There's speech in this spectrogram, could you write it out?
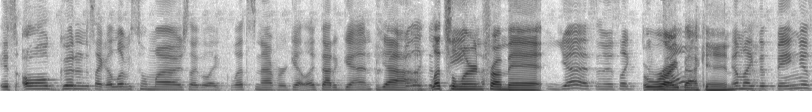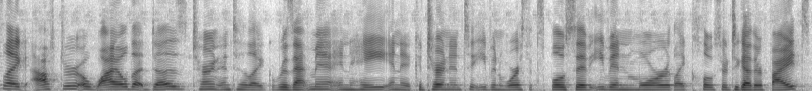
It's all good, and it's like I love you so much. Like, like let's never get like that again. yeah, like, let's thing- learn from it. Yes, and it's like Right don't. back in. And like the thing is, like after a while, that does turn into like resentment and hate, and it could turn into even worse, explosive, even more like closer together fights.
